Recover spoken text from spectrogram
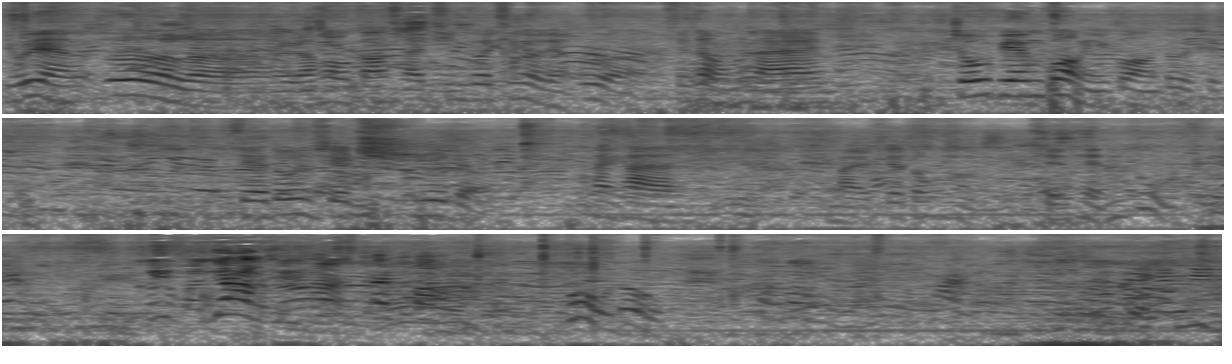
有点饿了，然后刚才听歌听的有点饿了。现在我们来周边逛一逛，都有些什么？这些都是些吃的，看一看，买一些东西，填填肚子。可以还价了，现在太棒了！冰块，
